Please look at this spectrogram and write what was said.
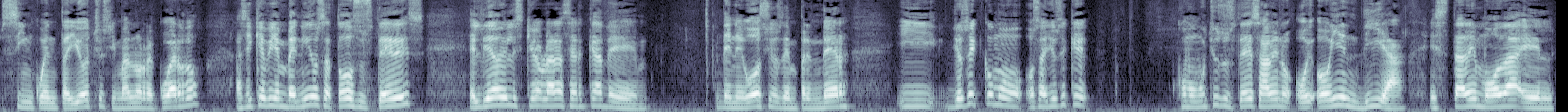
58, si mal no recuerdo. Así que bienvenidos a todos ustedes. El día de hoy les quiero hablar acerca de, de negocios, de emprender. Y yo sé como, o sea, yo sé que como muchos de ustedes saben, hoy, hoy en día está de moda el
